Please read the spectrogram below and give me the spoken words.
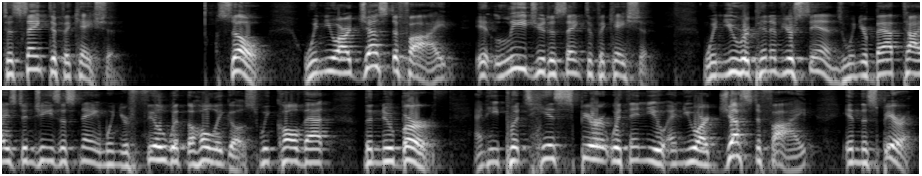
to sanctification. So, when you are justified, it leads you to sanctification. When you repent of your sins, when you're baptized in Jesus' name, when you're filled with the Holy Ghost, we call that the new birth. And He puts His Spirit within you, and you are justified in the Spirit.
